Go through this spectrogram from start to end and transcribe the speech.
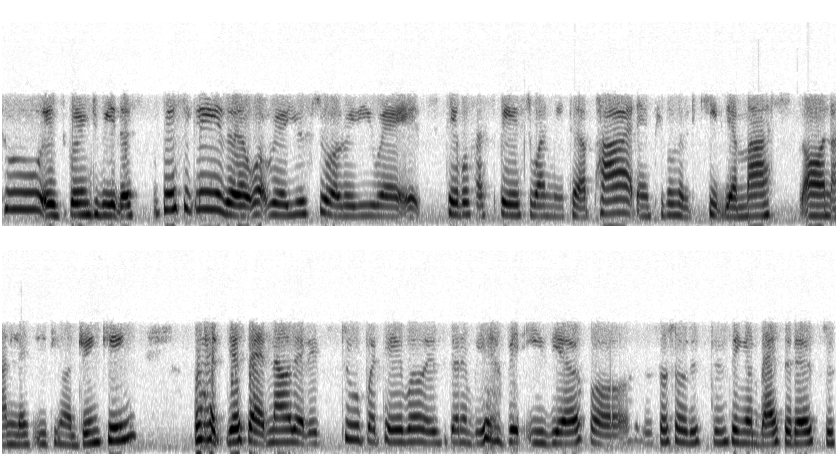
two, it's going to be this basically the what we're used to already, where it's tables are spaced one meter apart and people have to keep their masks on unless eating or drinking. But just that now that it's two per table, it's going to be a bit easier for the social distancing ambassadors to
